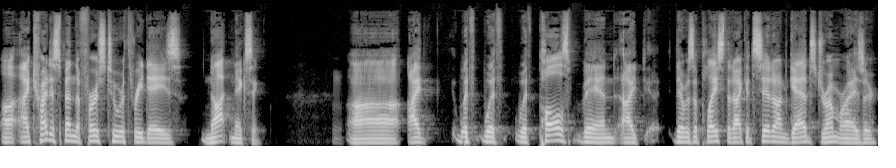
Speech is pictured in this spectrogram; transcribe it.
uh, I try to spend the first two or three days not mixing. Uh, I with with with Paul's band, I there was a place that I could sit on Gadd's drum riser,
